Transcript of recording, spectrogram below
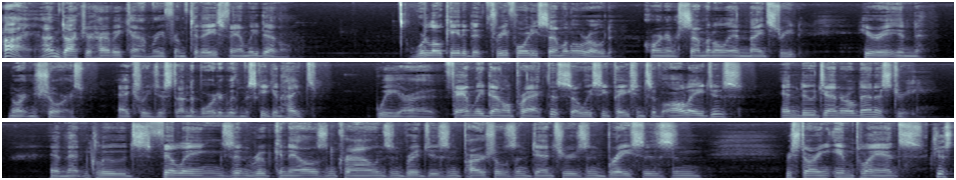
Hi, I'm Dr. Harvie Comrie from Today's Family Dental. We're located at 340 Seminole Road, corner of Seminole and 9th Street, here in Norton Shores, actually just on the border with Muskegon Heights. We are a family dental practice, so we see patients of all ages and do general dentistry. And that includes fillings and root canals and crowns and bridges and partials and dentures and braces and restoring implants, just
